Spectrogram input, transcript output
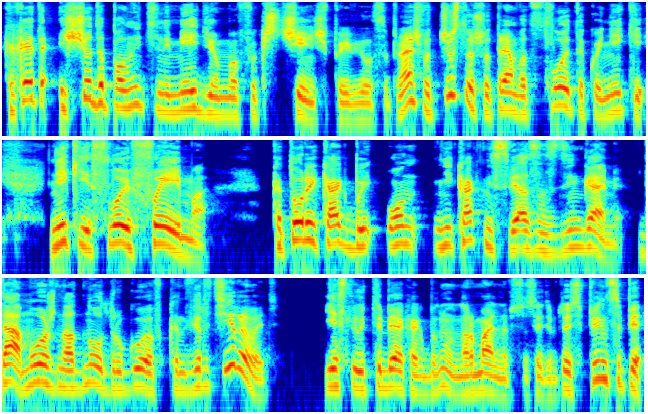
какая-то еще дополнительный medium of exchange появился, понимаешь, вот чувствуешь вот прям вот слой такой некий, некий слой фейма, который как бы он никак не связан с деньгами. Да, можно одно другое вконвертировать, если у тебя как бы, ну, нормально все с этим. То есть, в принципе,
